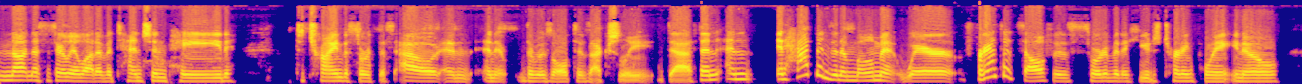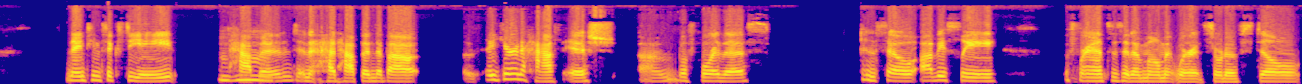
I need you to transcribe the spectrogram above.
not necessarily a lot of attention paid to trying to sort this out and and it, the result is actually death. And and it happens in a moment where France itself is sort of at a huge turning point. You know 1968 mm-hmm. happened and it had happened about a year and a half ish um, before this. And so obviously France is in a moment where it's sort of still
